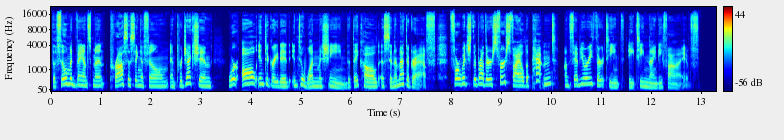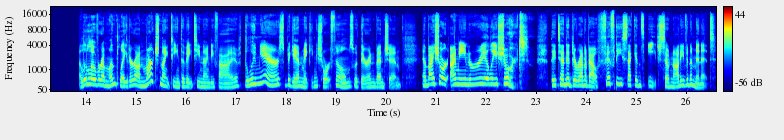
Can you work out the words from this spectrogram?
the film advancement, processing of film, and projection were all integrated into one machine that they called a cinematograph, for which the brothers first filed a patent on February 13, 1895. A little over a month later, on March 19th of 1895, the Lumieres began making short films with their invention. And by short, I mean really short. They tended to run about 50 seconds each, so not even a minute.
